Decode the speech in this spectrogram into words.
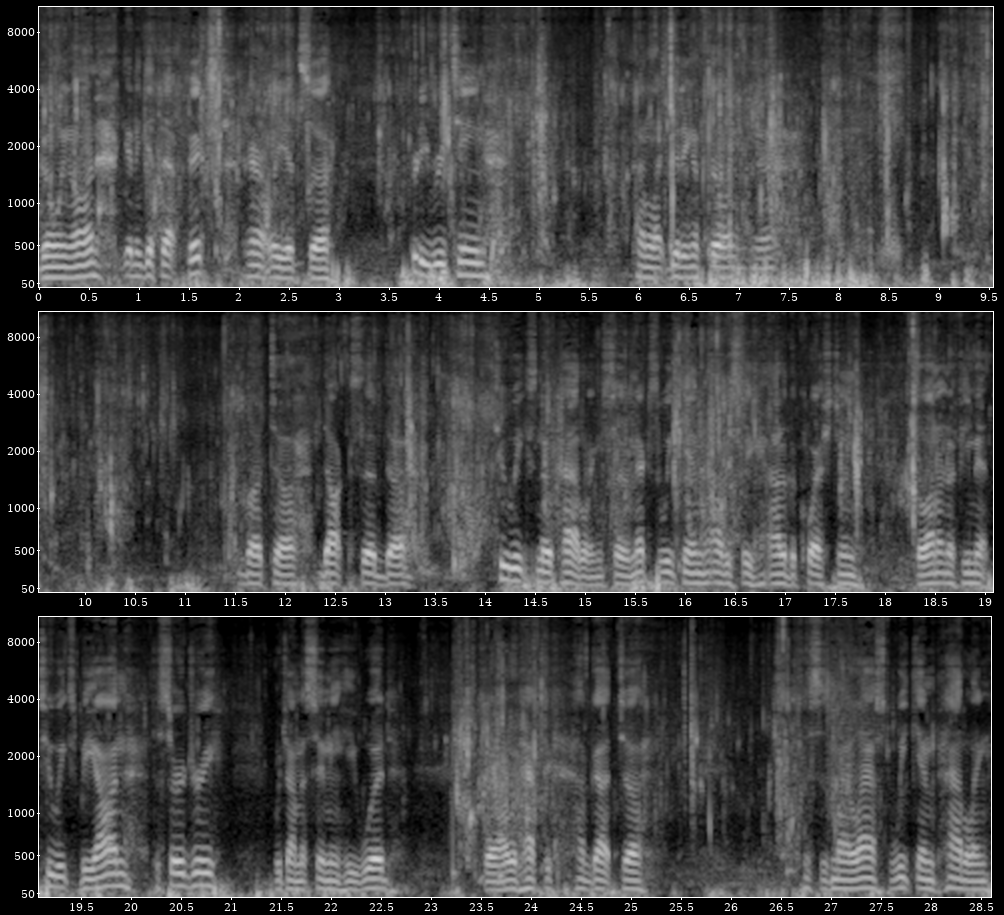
going on. Gonna get that fixed. Apparently it's uh, pretty routine, kind of like getting a filling. Yeah. But uh, doc said uh, two weeks no paddling. So next weekend, obviously out of the question. So I don't know if he meant two weeks beyond the surgery, which I'm assuming he would. So I would have to, I've got, uh, this is my last weekend paddling.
